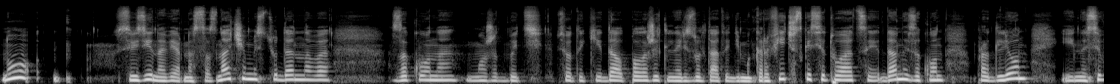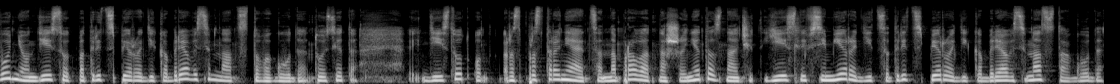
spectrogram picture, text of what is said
Но в связи, наверное, со значимостью данного закона, может быть, все-таки дал положительные результаты демографической ситуации. Данный закон продлен, и на сегодня он действует по 31 декабря 2018 года. То есть это действует, он распространяется на правоотношения. Это значит, если в семье родится 31 декабря 2018 года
